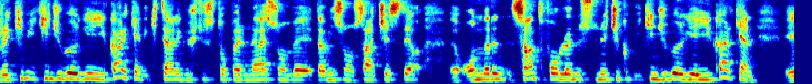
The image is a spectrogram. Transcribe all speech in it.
rakibi ikinci bölgeyi yıkarken iki tane güçlü stoper Nelson ve Davinson Sanchez de e, onların santrforların üstüne çıkıp ikinci bölgeyi yıkarken e,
